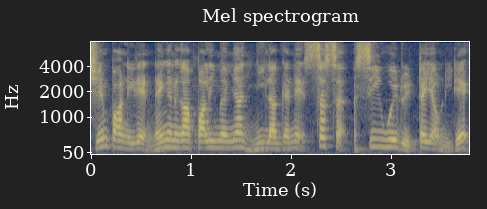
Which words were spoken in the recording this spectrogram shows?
ကျင်းပနေတဲ့နိုင်ငံတကာပါလီမန်များညီလာခံနဲ့ဆက်ဆက်အစည်းအဝေးတွေတက်ရောက်နေတဲ့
